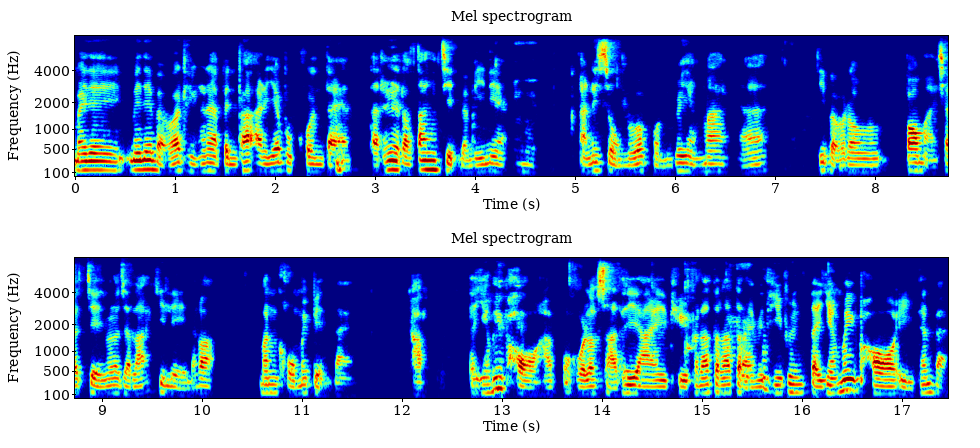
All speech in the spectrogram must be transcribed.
ไม่ได้ไม่ได้แบบว่าถึงขนาดเป็นพระอริยบุคคล แต่ แต่ถ้าเกิดเราตั้งจิตแบบนี้เนี่ยอืมอันนี้ส่งส์หรือว่าผลก็ยังมากนะ ที่แบบว่าเราเป้าหมายชัดเจนว่าเราจะละกิเลสแล้วก็มันคงไม่เปลี่ยนแปลงครับ แต่ยังไม่พอครับโอ้โหเราสาธยายถือพระรัตนตรัยเป็นที่พึ่งแต่ยังไม่พออีกท่านแบบ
